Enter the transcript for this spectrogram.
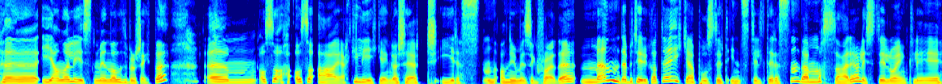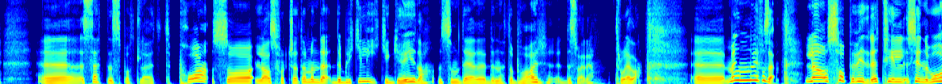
i analysen min av dette prosjektet. Um, og, så, er jeg ikke like engasjert i resten av New Music Friday. Men det betyr ikke at jeg ikke er positivt innstilt til resten. Det er masse her jeg har lyst til å egentlig uh, sette spotlight på, så la oss fortsette. Men det, det, blir ikke like gøy, da, som det det nettopp var. Dessverre. Tror jeg, da. Uh, men vi får se. La oss hoppe videre til Synnebo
